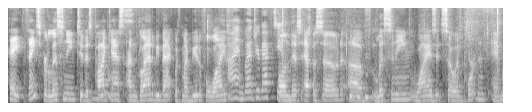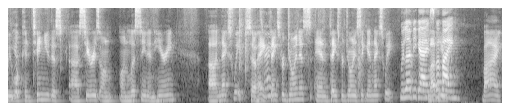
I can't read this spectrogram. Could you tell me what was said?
hey, thanks for listening to this podcast. I'm glad to be back with my beautiful wife I am glad you're back too. on this episode of listening. Why is it so important? And we will continue this uh, series on on listening and hearing uh, next week. So hey, right. thanks for joining us, and thanks for joining us again next week. we love you guys. Bye bye. Bye.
